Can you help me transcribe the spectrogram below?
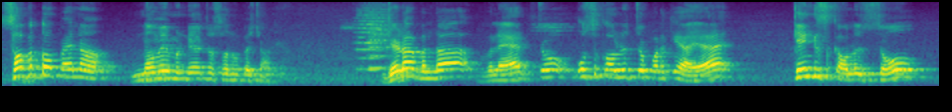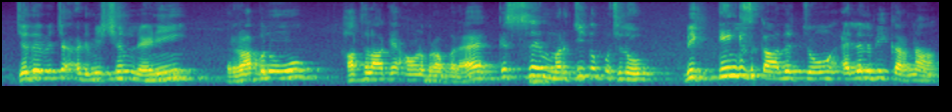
ਸਭ ਤੋਂ ਪਹਿਲਾਂ ਨਵੇਂ ਮੁੰਡਿਆਂ ਚੋਂ ਸਾਨੂੰ ਪਛਾਣਿਆ ਜਿਹੜਾ ਬੰਦਾ ਵਲੈਤ ਚੋਂ, ਉਸ ਕਾਲਜ ਚੋਂ ਪੜ੍ਹ ਕੇ ਆਇਆ ਕਿੰਗਸ ਕਾਲਜ ਤੋਂ, ਜਿਹਦੇ ਵਿੱਚ ਐਡਮਿਸ਼ਨ ਲੈਣੀ ਰੱਬ ਨੂੰ ਹੱਥ ਲਾ ਕੇ ਆਉਣ ਬਰਾਬਰ ਹੈ। ਕਿਸੇ ਮਰਜ਼ੀ ਤੋਂ ਪੁੱਛ ਲਓ ਵੀ ਕਿੰਗਸ ਕਾਲਜ ਚੋਂ ਐਲਐਲਬੀ ਕਰਨਾ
